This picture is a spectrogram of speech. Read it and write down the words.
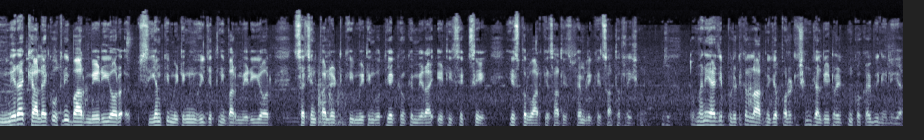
मेरा ख्याल है कि उतनी बार मेरी और सीएम की मीटिंग नहीं हुई जितनी बार मेरी और सचिन पायलट की मीटिंग होती है क्योंकि मेरा 86 से इस परिवार के साथ इस फैमिली के साथ रिलेशन है। तो मैंने एज ए पोलिटिकल आदमी जब पॉलिटिशियन या लीडर इनको कभी नहीं लिया।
